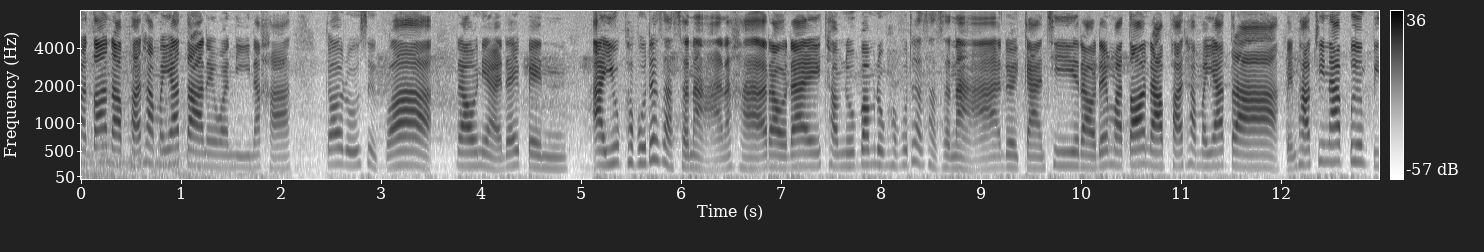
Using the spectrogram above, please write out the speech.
มาต้อนรับพระธรรมยาตราในวันนี้นะคะ ก็รู้สึกว่าเราเนี่ยได้เป็น อายุพระพุทธศาสนานะคะ เราได้ทำนุบำรุงพระพุทธศาสนา โดยการที่เราได้มาต้อนรับพระธรรมยาตรา เป็นภาพที่น่าปลื้มปิ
